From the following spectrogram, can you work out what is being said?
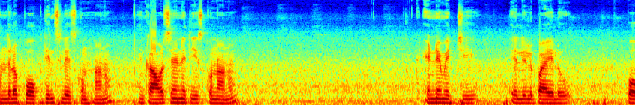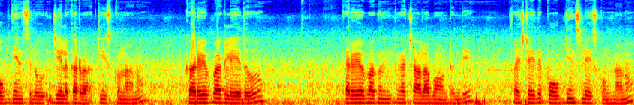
అందులో పోపు దినుసులు వేసుకుంటున్నాను. నేను కావాల్సినవి తీసుకున్నాను. ఎండుమిర్చి ఎల్లుల్లిపాయలు పోపు దినుసులు జీలకర్ర తీసుకున్నాను. కరివేపాకు లేదు. కరివేపాకు ఇంకా చాలా బాగుంటుంది. ఫస్ట్ అయితే పోపు దినుసులు వేసుకుంటున్నాను.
